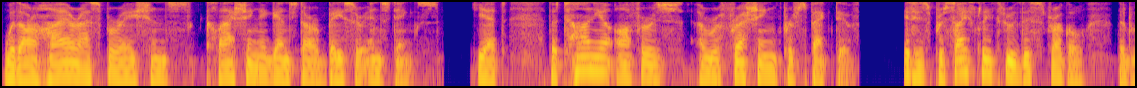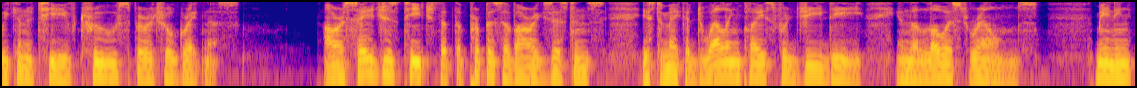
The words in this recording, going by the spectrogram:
with our higher aspirations clashing against our baser instincts. Yet, the Tanya offers a refreshing perspective. It is precisely through this struggle that we can achieve true spiritual greatness. Our sages teach that the purpose of our existence is to make a dwelling place for GD in the lowest realms, meaning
